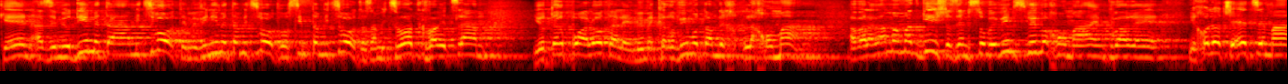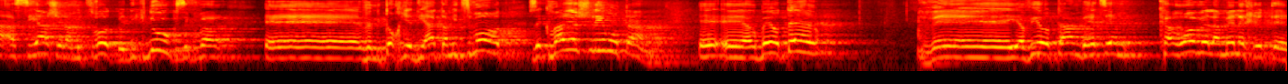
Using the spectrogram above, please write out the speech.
כן? אז הם יודעים את המצוות, הם מבינים את המצוות ועושים את המצוות, אז המצוות כבר אצלם יותר פועלות עליהם, הם מקרבים אותם לח- לחומה, אבל הרמב"ם מדגיש, אז הם סובבים סביב החומה, הם כבר, אה, יכול להיות שעצם העשייה של המצוות בדקדוק זה כבר, ומתוך ידיעת המצוות, זה כבר ישלים אותם. הרבה יותר ויביא אותם בעצם קרוב אל המלך יותר.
